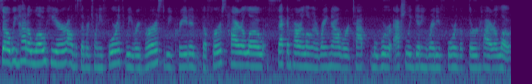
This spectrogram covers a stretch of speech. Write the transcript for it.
So we had a low here on December 24th. We reversed. We created the first higher low, second higher low, and right now we're tap. We're actually getting ready for the third higher low.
